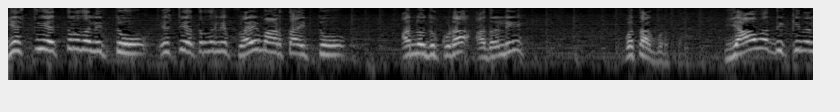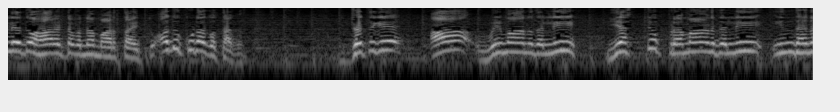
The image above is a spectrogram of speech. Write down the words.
ಎಷ್ಟು ಎತ್ತರದಲ್ಲಿತ್ತು, ಎಷ್ಟು ಎತ್ತರದಲ್ಲಿ ಫ್ಲೈ ಮಾಡ್ತಾ ಇತ್ತು ಅನ್ನೋದು ಕೂಡ ಅದರಲ್ಲಿ ಗೊತ್ತಾಗ್ಬಿಡುತ್ತೆ. ಯಾವ ದಿಕ್ಕಿನಲ್ಲಿ ಅದು ಹಾರಾಟವನ್ನ ಮಾಡ್ತಾ ಇತ್ತು, ಅದು ಕೂಡ ಗೊತ್ತಾಗುತ್ತೆ. ಜೊತೆಗೆ ಆ ವಿಮಾನದಲ್ಲಿ ಎಷ್ಟು ಪ್ರಮಾಣದಲ್ಲಿ ಇಂಧನ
